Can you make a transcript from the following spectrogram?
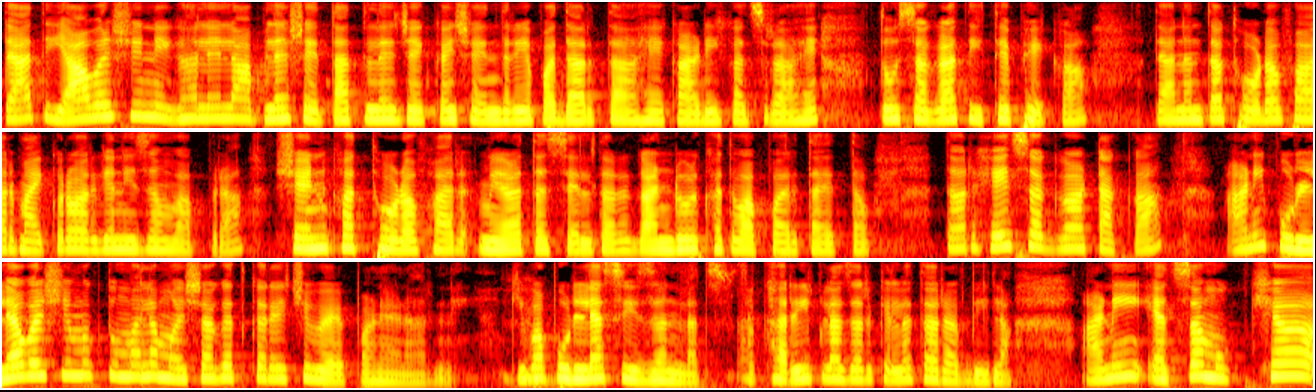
त्यात यावर्षी निघालेला आपल्या शेतातले जे काही सेंद्रिय पदार्थ आहे काडी कचरा आहे तो सगळा तिथे फेका. त्यानंतर थोडंफार मायक्रो ऑर्गॅनिझम वापरा. शेणखत थोडंफार मिळत असेल तर गांडूळ खत वापरता येतं. तर हे सगळं टाका आणि पुढल्या वर्षी मग तुम्हाला मशागत करायची वेळ पण येणार नाही. किंवा पुढल्या सीझनलाच खरीपला जर केलं तर रब्बीला. आणि याचा मुख्य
